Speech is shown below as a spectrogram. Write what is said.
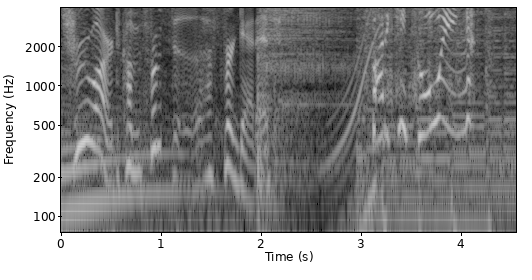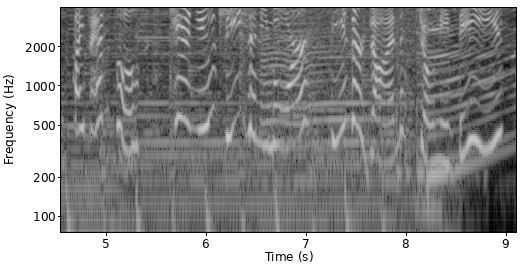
true art comes from forget it. Gotta keep going! My pencils! Can't use these anymore! These are done. Don't need these.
